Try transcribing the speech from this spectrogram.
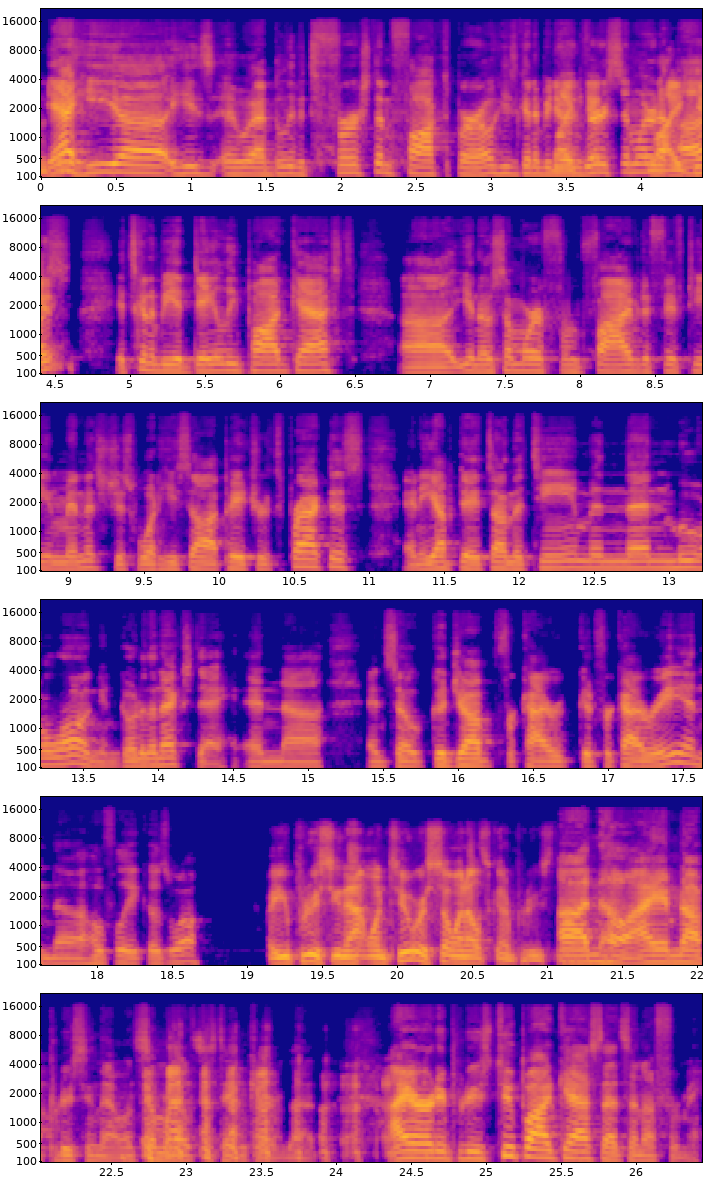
yeah, he uh he's uh, I believe it's first in Foxborough. He's going to be doing like very similar like to us. It. It's going to be a daily podcast uh, you know, somewhere from five to 15 minutes, just what he saw at Patriots practice, and he updates on the team and then move along and go to the next day. And uh, and so good job for Kyrie, good for Kyrie, and uh, hopefully it goes well. Are you producing that one too, or someone else going to produce that? Uh, no, I am not producing that one. Someone else is taking care of that. I already produced two podcasts. That's enough for me.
